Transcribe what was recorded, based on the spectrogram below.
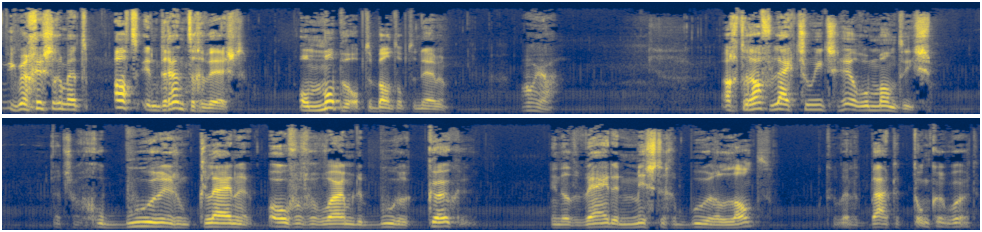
Ik ben gisteren met Ad in Drenthe geweest. Om moppen op de band op te nemen. Oh ja. Achteraf lijkt zoiets heel romantisch. Dat zo'n groep boeren in zo'n kleine, oververwarmde boerenkeuken. In dat wijde, mistige boerenland. Terwijl het buiten donker wordt.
